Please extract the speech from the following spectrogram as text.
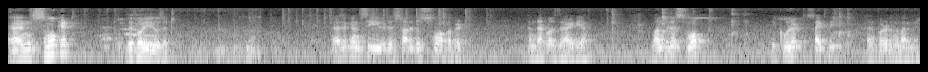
and smoke it before you use it. As you can see, it has started to smoke a bit, and that was the idea. Once it is smoked, you cool it slightly and put it in the marinade.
